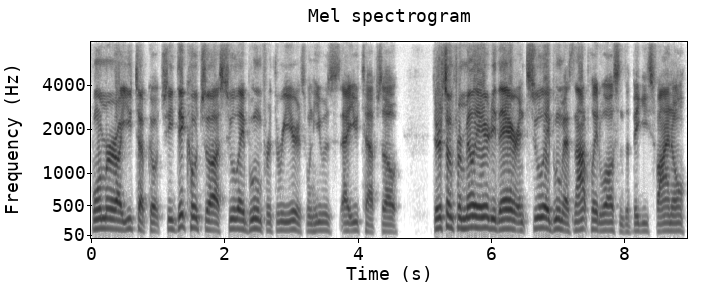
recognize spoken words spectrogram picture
former uh, UTEP coach. He did coach uh, Souley Boum for three years when he was at UTEP. So there's some familiarity there. And Souley Boum has not played well since the Big East final.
